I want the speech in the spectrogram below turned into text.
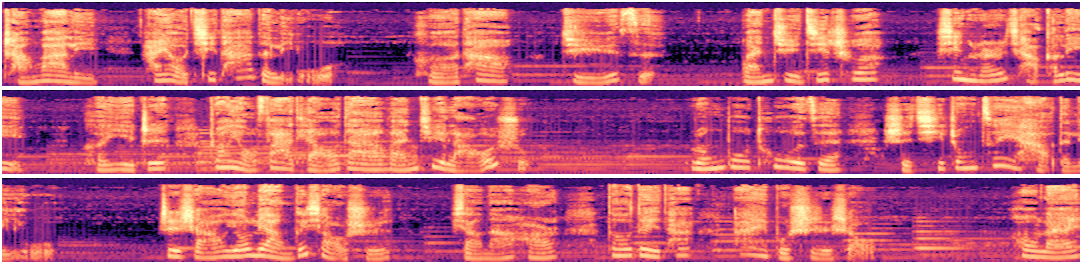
长袜里还有其他的礼物：核桃、橘子、玩具机车、杏仁巧克力和一只装有发条的玩具老鼠。绒布兔子是其中最好的礼物。至少有两个小时，小男孩都对他爱不释手。后来，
